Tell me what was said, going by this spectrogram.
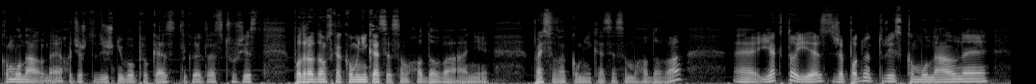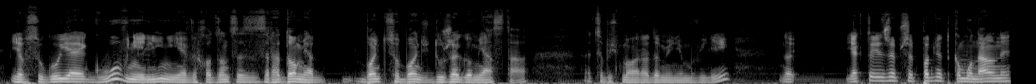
komunalne, chociaż wtedy już nie było PKS, tylko teraz już jest podradomska komunikacja samochodowa, a nie państwowa komunikacja samochodowa. E, jak to jest, że podmiot, który jest komunalny i obsługuje głównie linie wychodzące z Radomia, bądź co bądź dużego miasta, co byśmy o Radomiu nie mówili. No, jak to jest, że podmiot komunalny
